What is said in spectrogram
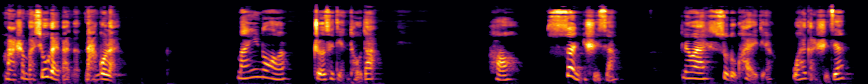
马上把修改版的拿过来。马伊诺尔这才点头道：“好，算你识相。另外，速度快一点，我还赶时间。”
